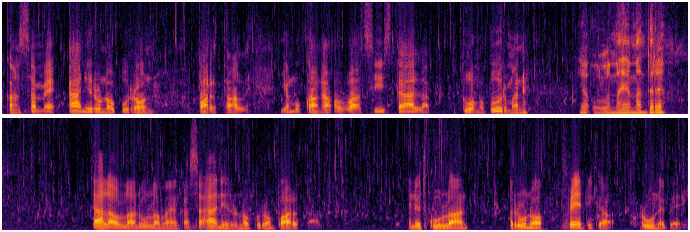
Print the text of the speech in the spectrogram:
kanssamme äänirunopuron partaalle. Ja mukana ovat siis täällä Tuomo Purman. Ja Ullamajan Mantere. Täällä ollaan Ullamajan kanssa äänirunopuron partaalla. Ja nyt kuullaan runo Fredrika Runeberg.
